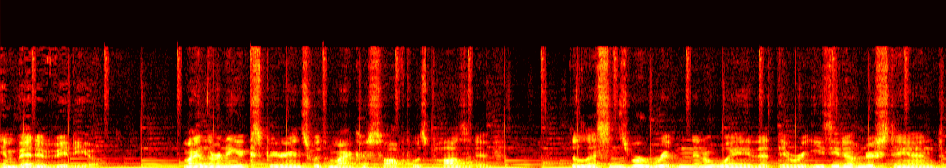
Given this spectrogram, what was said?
embedded video. My learning experience with Microsoft was positive. The lessons were written in a way that they were easy to understand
